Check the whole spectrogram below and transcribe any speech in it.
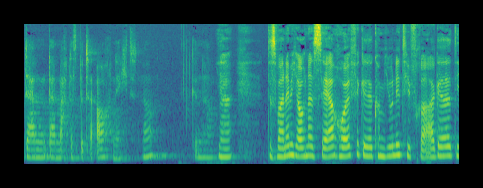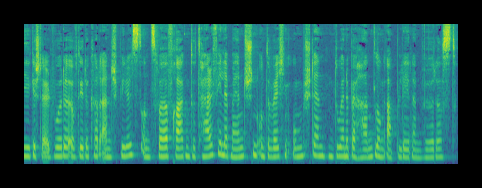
dann, dann macht das bitte auch nicht. Ne? Genau. Ja, das war nämlich auch eine sehr häufige Community-Frage, die gestellt wurde, auf die du gerade anspielst. Und zwar fragen total viele Menschen, unter welchen Umständen du eine Behandlung ablehnen würdest.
